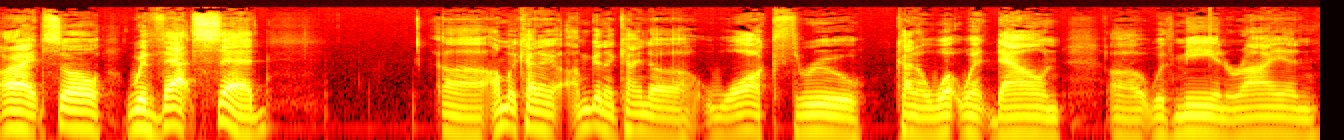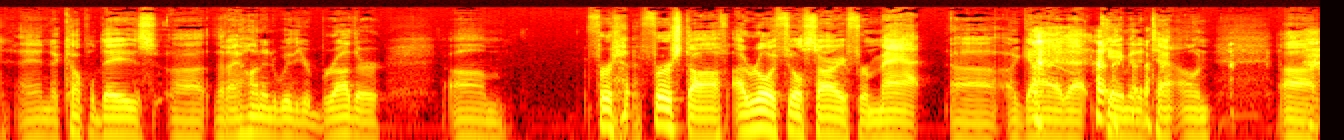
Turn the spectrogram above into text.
All right. So with that said, uh, I'm gonna kind of I'm gonna kind of walk through kind of what went down uh, with me and Ryan and a couple days uh, that I hunted with your brother. Um, first, first off, I really feel sorry for Matt, uh, a guy that came into town, uh,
